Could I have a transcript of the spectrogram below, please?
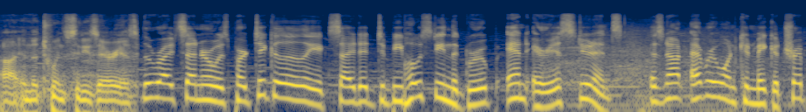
uh, in the Twin Cities areas. The Reif Center was particularly excited to be hosting the group and area students, as not everyone can make a trip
